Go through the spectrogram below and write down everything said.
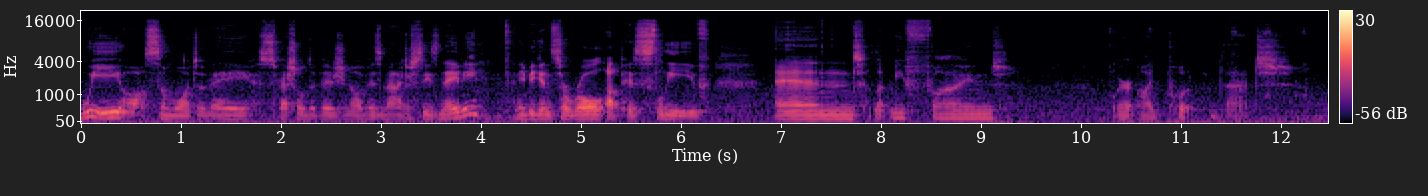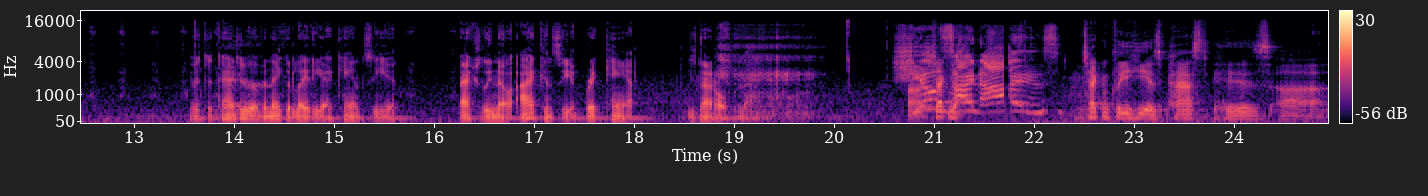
we are somewhat of a special division of His Majesty's Navy. And he begins to roll up his sleeve. And let me find where I put that. If it's a tattoo of a naked lady, I can't see it. Actually, no, I can see it. Brick can't. He's not old enough. Shield techni- sign eyes. Technically, he has passed his uh,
